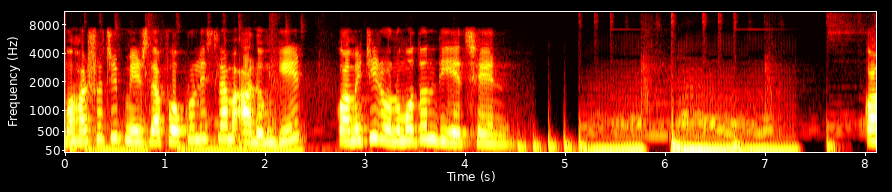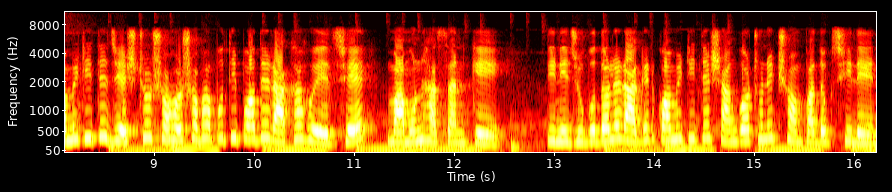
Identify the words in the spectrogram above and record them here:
মহাসচিব মির্জা ফখরুল ইসলাম আলমগীর কমিটির অনুমোদন দিয়েছেন। কমিটিতে জ্যেষ্ঠ সহসভাপতি পদে রাখা হয়েছে মামুন হাসানকে। তিনি যুবদলের আগের কমিটিতে সাংগঠনিক সম্পাদক ছিলেন।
